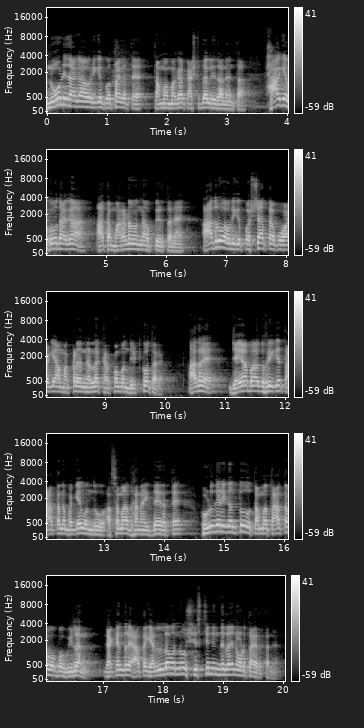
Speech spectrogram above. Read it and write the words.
ನೋಡಿದಾಗ ಅವರಿಗೆ ಗೊತ್ತಾಗುತ್ತೆ ತಮ್ಮ ಮಗ ಕಷ್ಟದಲ್ಲಿದ್ದಾನೆ ಅಂತ. ಹಾಗೆ ಹೋದಾಗ ಆತ ಮರಣವನ್ನು ಅಪ್ಪಿರ್ತಾನೆ ಆದರೂ ಅವರಿಗೆ ಪಶ್ಚಾತ್ತಾಪವಾಗಿ ಆ ಮಕ್ಕಳನ್ನೆಲ್ಲ ಕರ್ಕೊಂಬಂದು ಇಟ್ಕೋತಾರೆ. ಆದರೆ ಜಯಾಬಾಧುರಿಗೆ ತಾತನ ಬಗ್ಗೆ ಒಂದು ಅಸಮಾಧಾನ ಇದ್ದೇ ಇರುತ್ತೆ. ಹುಡುಗರಿಗಂತೂ ತಮ್ಮ ತಾತ ಒಬ್ಬ ವಿಲನ್. ಯಾಕೆಂದರೆ ಆತ ಎಲ್ಲವನ್ನೂ ಶಿಸ್ತಿನಿಂದಲೇ ನೋಡ್ತಾ ಇರ್ತಾನೆ.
